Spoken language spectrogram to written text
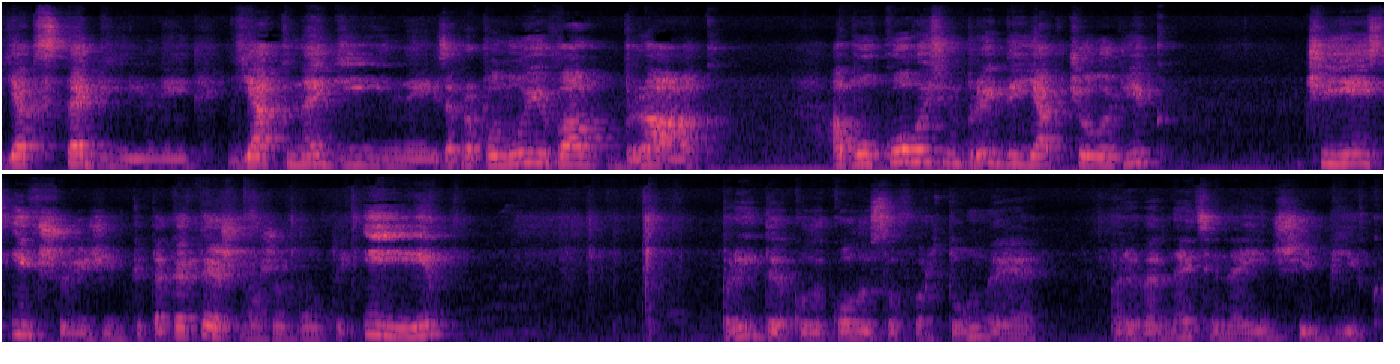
як стабільний, як надійний, запропонує вам брак. Або у когось він прийде як чоловік чиєїсь іншої жінки. Таке теж може бути. І прийде, коли колесо фортуни перевернеться на інший бік.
